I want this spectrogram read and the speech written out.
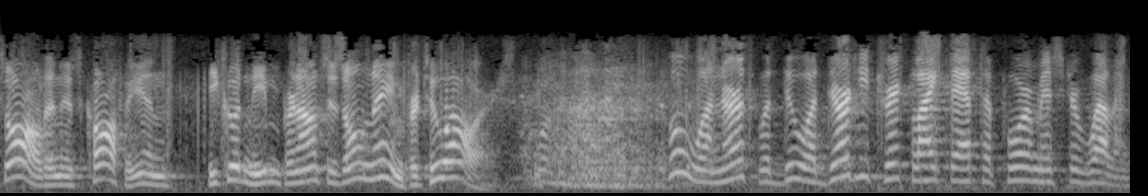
salt in his coffee, and he couldn't even pronounce his own name for two hours. Who on earth would do a dirty trick like that to poor Mr. Wellington?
